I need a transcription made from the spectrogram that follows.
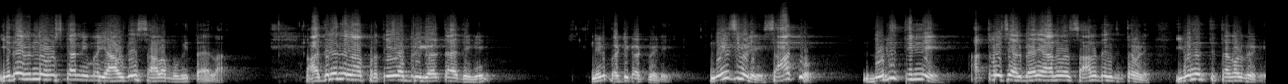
ಇದರಿಂದಗೋಸ್ಕರ ನಿಮ್ಮ ಯಾವುದೇ ಸಾಲ ಮುಗಿತಾ ಇಲ್ಲ. ಅದರಿಂದ ನಾವು ಪ್ರತಿಯೊಬ್ಬರಿಗೆ ಹೇಳ್ತಾ ಇದ್ದೀವಿ, ನೀವು ಬಡ್ಡಿ ಕಟ್ಟಬೇಡಿ ನಿಲ್ಲಿಸ್ಬಿಡಿ, ಸಾಕು. ದುಡ್ಡು ತಿನ್ನಿ. ಹತ್ತು ವಯಸ್ಸಲ್ಲಿ ಬೇರೆ ಯಾರು ಸಾಲ ತೆಗೆದು ತಗೊಳ್ಳಿ. ಇವನಂತ ತಗೊಳ್ಬೇಡಿ.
